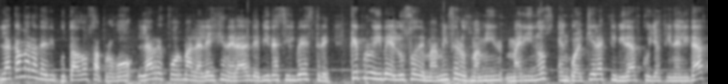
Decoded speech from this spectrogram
La Cámara de Diputados aprobó la reforma a la Ley General de Vida Silvestre, que prohíbe el uso de mamíferos marinos en cualquier actividad cuya finalidad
